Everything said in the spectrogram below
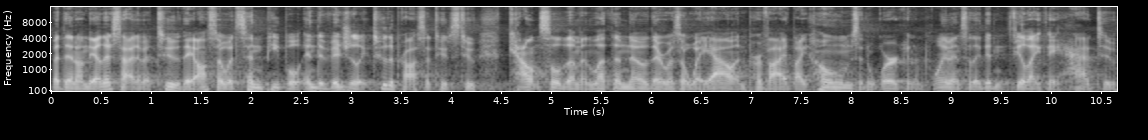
but then on the other side of it too they also would send people individually to the prostitutes to counsel them and let them know there was a way out and provide like homes and work and employment so they didn't feel like they had to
